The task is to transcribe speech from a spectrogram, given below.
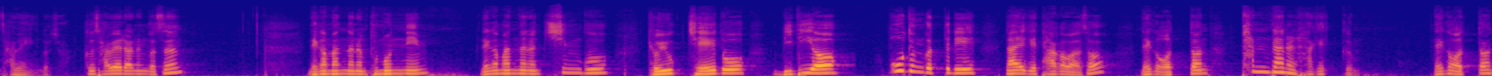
사회인 거죠. 그 사회라는 것은 내가 만나는 부모님, 내가 만나는 친구, 교육 제도, 미디어 모든 것들이 나에게 다가와서 내가 어떤 판단을 하게끔 내가 어떤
